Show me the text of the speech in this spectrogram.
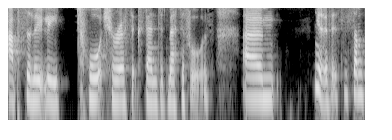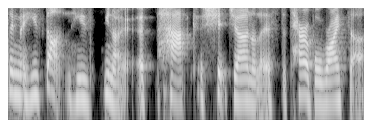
absolutely torturous extended metaphors. Um, you know, this is something that he's done. He's, you know, a hack, a shit journalist, a terrible writer.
